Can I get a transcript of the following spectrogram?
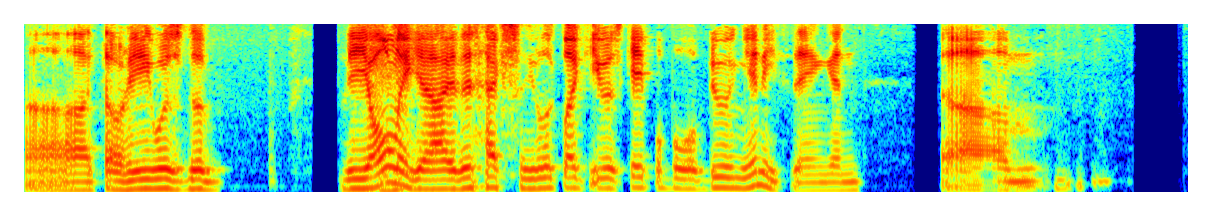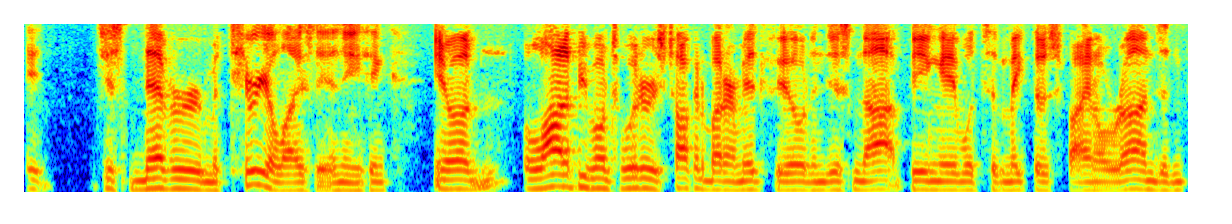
Uh, i thought he was the the only guy that actually looked like he was capable of doing anything, and um, just never materialized in anything. You know, a lot of people on Twitter is talking about our midfield and just not being able to make those final runs. And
